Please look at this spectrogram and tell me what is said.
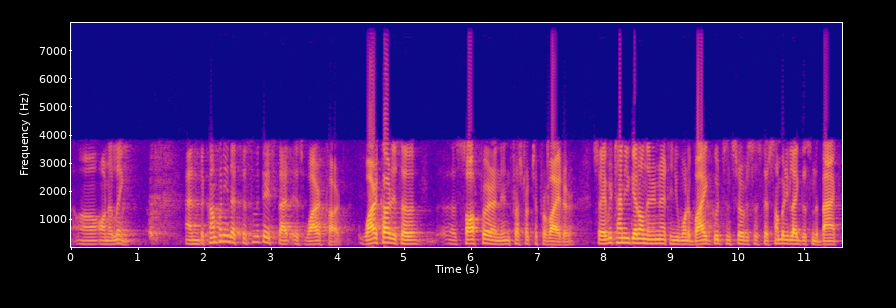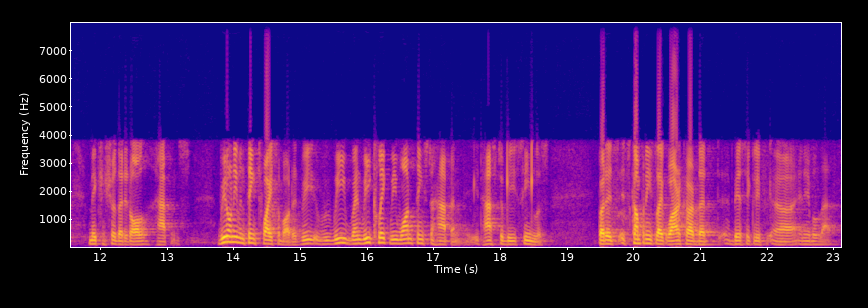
uh, on a link. And the company that facilitates that is Wirecard. Wirecard is a software and infrastructure provider. So every time you get on the internet and you want to buy goods and services, there's somebody like this in the back making sure that it all happens. We don't even think twice about it. We, when we click, we want things to happen. It has to be seamless. But it's companies like Wirecard that basically uh, enable that.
